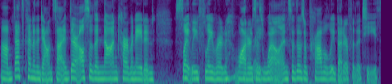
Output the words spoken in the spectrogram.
um, that's kind of the downside. There are also the non-carbonated slightly flavored waters right. as well. And so those are probably better for the teeth.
